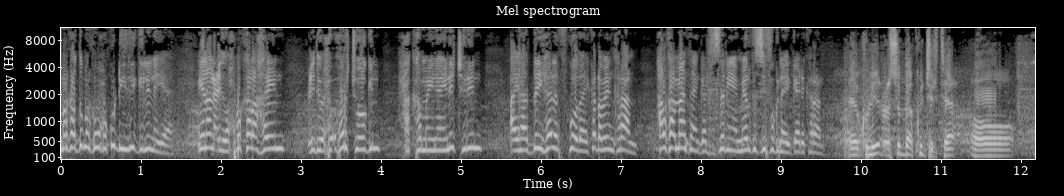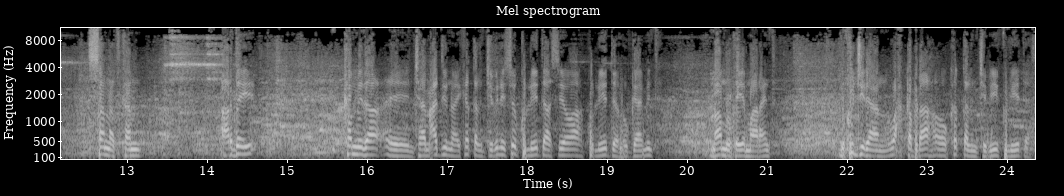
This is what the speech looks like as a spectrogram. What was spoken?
markaa dumarka waxaan ku dhiiri gelinayaa inaan cidi waxba ka lahayn cidi hor joogin xakamayna ayna jirin. Ay hadday hadafkooda ay ka dhabayn karaan halkaa maanta aan gaadhsiisanaya meel ka sii fogna ay gaadhi karaan. Kuliyad cusub baa ku jirta oo sannadkan arday ka mida jaamacaddiinnu ay ka qalinjabinayso kuliyaddaasi oo ah kuliyadda hoggaaminta maamulka iyo maaraynta ma ku jiraan wax gabdha ah oo ka qalinjabiyey kuliyaddaas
